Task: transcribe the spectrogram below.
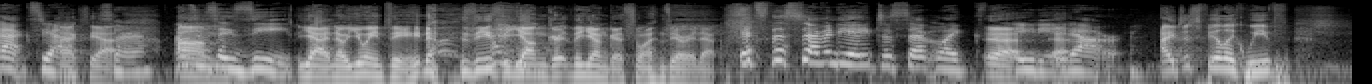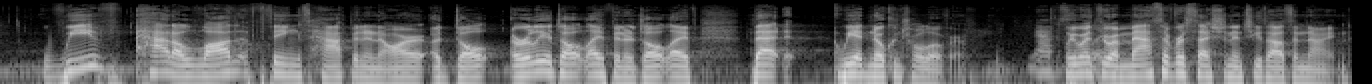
X, yeah. X, yeah. Sorry. I was Um, gonna say Z. Yeah, no, you ain't Z. No, Z's the younger, the youngest ones here right now. It's the seventy-eight to seven, like Yeah, eighty-eight yeah. hour. I just feel like we've we've had a lot of things happen in our adult, early adult life and adult life that we had no control over. Absolutely. We went through a massive recession in 2009,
